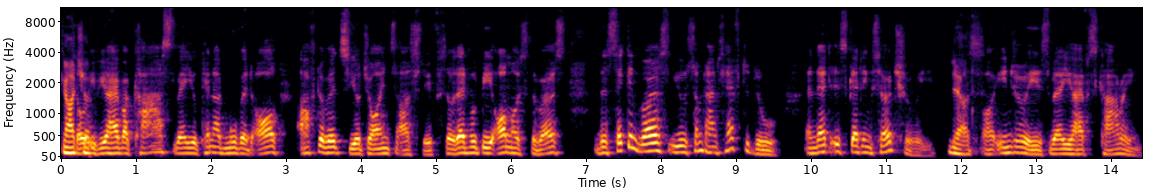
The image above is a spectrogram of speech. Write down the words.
Gotcha. So if you have a cast where you cannot move at all, afterwards your joints are stiff. So that would be almost the worst. The second worst you sometimes have to do, and that is getting surgery. Yes. Or injuries where you have scarring.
